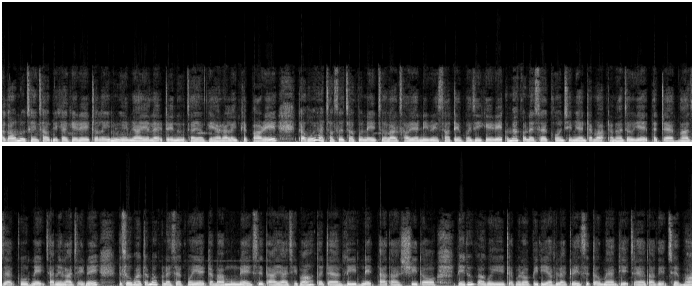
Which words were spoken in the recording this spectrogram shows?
၎င်းတို့ချင်းချောက်ပြစ်ခတ်ခဲ့တဲ့တော်လိုင်းလူငယ်များရဲ့လက်အတွင်းသို့ကြားရောက်ခဲ့ရတာလည်းဖြစ်ပါတယ်။1966ခုနှစ်ဇွန်လ6ရက်နေ့တွင်စတင်ဖွဲ့စည်းခဲ့တဲ့အမတ်89ကွန်ချင်းမြန်တမဌာနချုပ်ရဲ့တက်တန်း59နှစ်ကြာမြင့်လာချိန်တွင်အဆိုပါတမ89ကွန်ရဲ့တမမှုနဲ့စစ်သားရာကြီးမှာတက်တန်း4နှစ်တာတာရှိသောပြည်သူ့ကာကွယ်ရေးတပ်မတော် PDF လက်တွင်စစ်တုံးမှန်အဖြစ်ကြာရောက်သွားခဲ့ခြင်းမှာ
